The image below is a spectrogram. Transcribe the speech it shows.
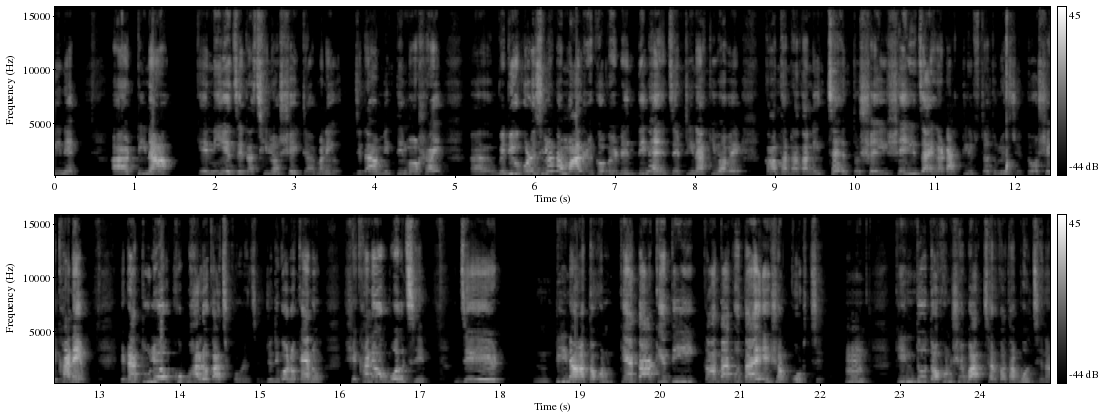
দিনে টিনাকে নিয়ে যেটা ছিল সেইটা। মানে যেটা মিত্তির মশাই ভিডিও করেছিল না মাল রিকভারির দিনে যে টিনা কীভাবে কাঁথা টাথা নিচ্ছে, তো সেই সেই জায়গাটা ক্লিপসটা তুলেছে। তো সেখানে এটা তুলেও খুব ভালো কাজ করেছে। যদি বলো কেন? সেখানেও বলছে যে টিনা তখন কেতা কেতি, কাঁতা কোতা এইসব করছে। হুম? কিন্তু তখন সে বাচ্চার কথা বলছে না।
